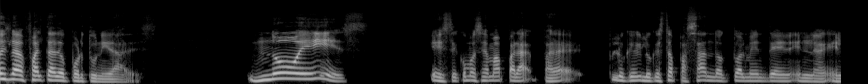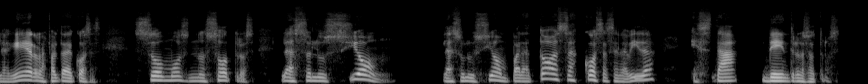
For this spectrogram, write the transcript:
es la falta de oportunidades. No es, este, ¿cómo se llama? Para lo, que, lo que está pasando actualmente en, la, en la guerra, la falta de cosas. Somos nosotros. La solución, la solución para todas esas cosas en la vida está dentro de nosotros.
